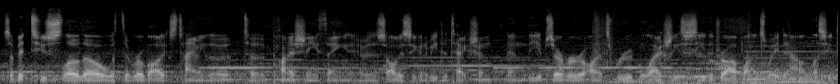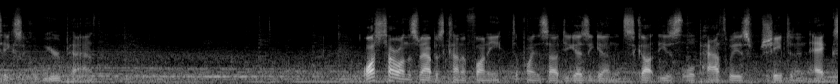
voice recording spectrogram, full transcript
It's a bit too slow though with the robotics timing though to punish anything. It was obviously going to be detection, and the observer on its route will actually see the drop on its way down unless he takes like a weird path. Watchtower on this map is kind of funny, to point this out to you guys again. It's got these little pathways shaped in an X,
